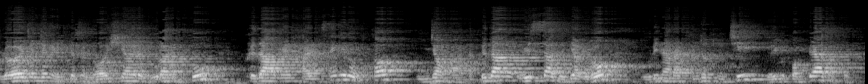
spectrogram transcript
러일 전쟁을 일으켜서 러시아를 몰아냈고 그 다음에 다른 세계로부터 인정받았다. 그 다음 일사늑약으로 우리나라 간접 통치, 외교권 빼앗았고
